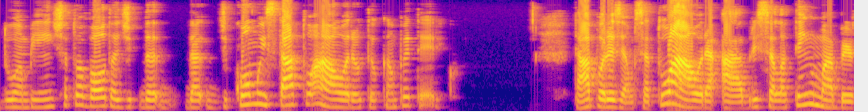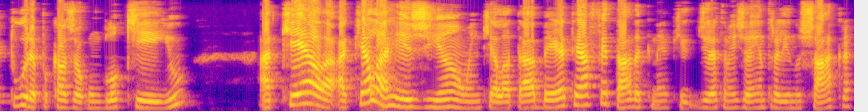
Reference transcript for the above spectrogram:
do ambiente à tua volta, de, de, de como está a tua aura, o teu campo etérico. Tá? Por exemplo, se a tua aura abre, se ela tem uma abertura por causa de algum bloqueio, aquela aquela região em que ela está aberta é afetada, né, que diretamente já entra ali no chakra,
